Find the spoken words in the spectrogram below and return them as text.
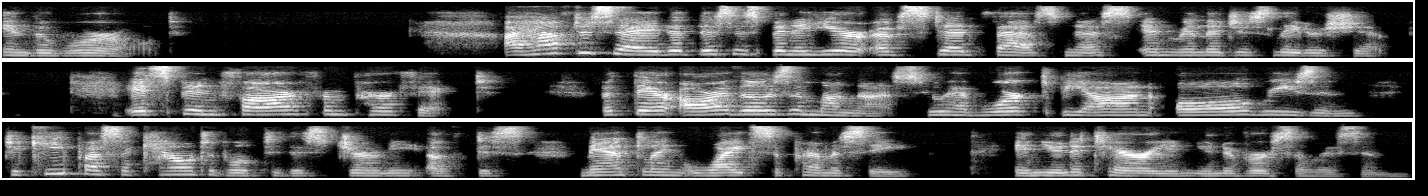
in the world. I have to say that this has been a year of steadfastness in religious leadership. It's been far from perfect, but there are those among us who have worked beyond all reason to keep us accountable to this journey of dismantling white supremacy in Unitarian Universalism.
